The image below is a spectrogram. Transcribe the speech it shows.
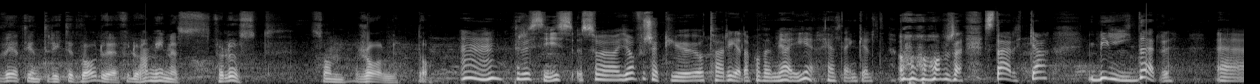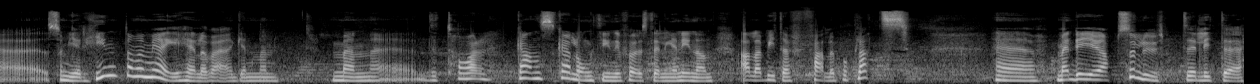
vet inte riktigt vad du är för du har minnesförlust som roll då. Precis, så jag försöker ju att ta reda på vem jag är helt enkelt. Och starka bilder eh, som ger hint om vem jag är hela vägen. Men, men eh, det tar ganska långt in i föreställningen innan alla bitar faller på plats. Eh, men det är ju absolut lite,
